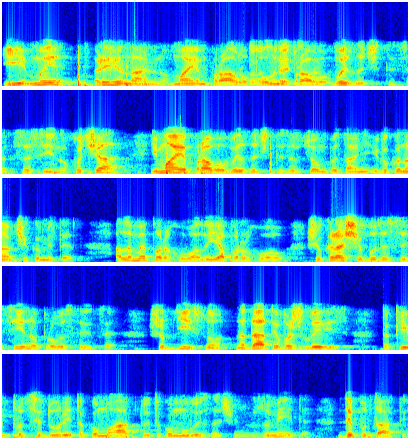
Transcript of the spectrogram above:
І ми регіонально маємо право, Зробили повне право так. визначитися сесійно. Хоча і має право визначитися в цьому питанні і виконавчий комітет. Але ми порахували, я порахував, що краще буде сесійно провести це, щоб дійсно надати важливість такій процедурі, такому акту і такому визначенню. Розумієте? Депутати.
